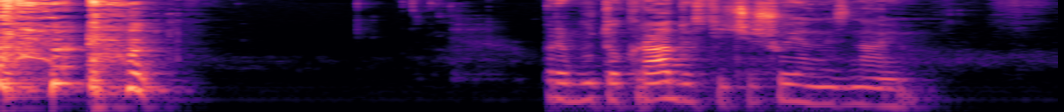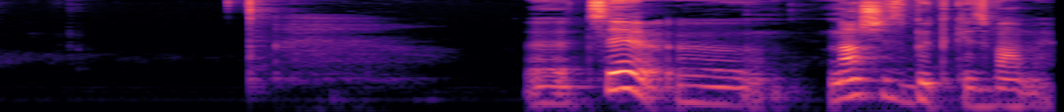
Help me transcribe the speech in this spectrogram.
прибуток радості, чи що я не знаю. Е, Це е, наші збитки з вами.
